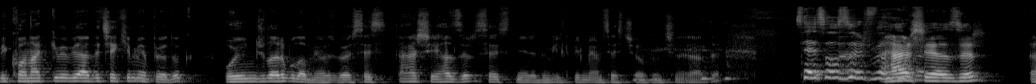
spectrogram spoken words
Bir konak gibi bir yerde çekim yapıyorduk. Oyuncuları bulamıyoruz. Böyle ses her şey hazır. Ses niye dedim ilk bilmiyorum sesçi olduğum için herhalde. Ses hazır falan. Her şey hazır. Ee,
